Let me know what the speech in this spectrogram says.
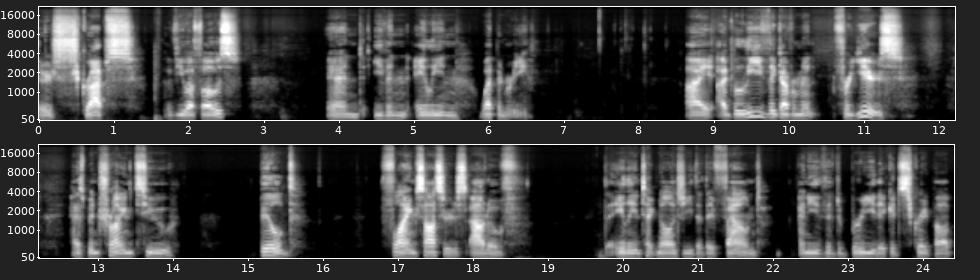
There's scraps of UFOs and even alien weaponry. I I believe the government for years has been trying to build flying saucers out of the alien technology that they've found, any of the debris they could scrape up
